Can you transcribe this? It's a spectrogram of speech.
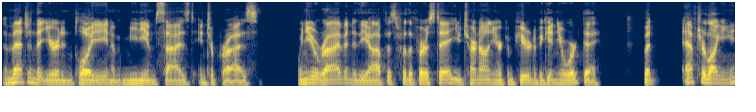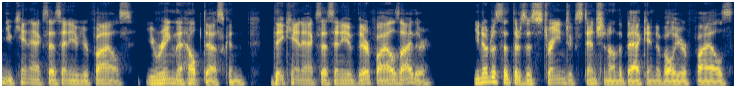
imagine that you're an employee in a medium sized enterprise. When you arrive into the office for the first day, you turn on your computer to begin your workday. But after logging in, you can't access any of your files. You ring the help desk, and they can't access any of their files either. You notice that there's a strange extension on the back end of all your files,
